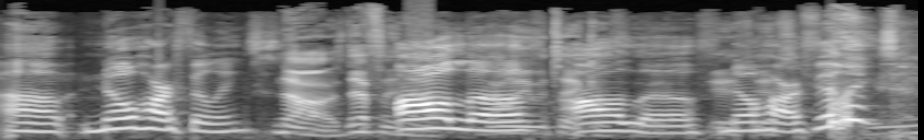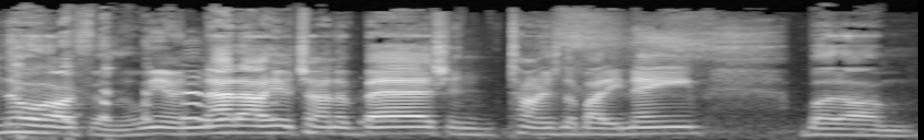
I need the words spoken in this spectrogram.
Um, no hard feelings. no, it's definitely all not. Love, all it love, It- no hard feelings. No hard feelings. We are not out here trying to bash and tarnish nobody's name, but um,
